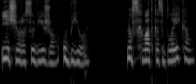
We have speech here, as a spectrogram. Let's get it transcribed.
Еще раз увижу, убью. Но схватка с Блейком...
